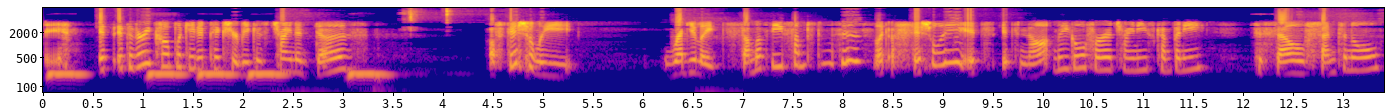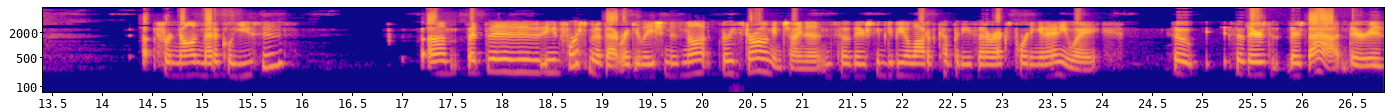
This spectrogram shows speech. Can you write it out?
it's it's a very complicated picture because China does officially regulate some of these substances. Like officially, it's it's not legal for a Chinese company to sell fentanyl uh, for non-medical uses. Um, but the, the enforcement of that regulation is not very strong in China, and so there seem to be a lot of companies that are exporting it anyway. So, so there's there's that. There is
